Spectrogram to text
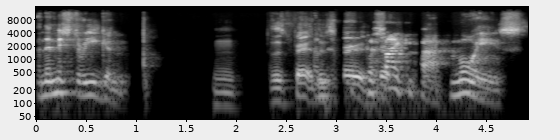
and then Mr. Egan. There's very, there's very, the psychopath, Moyes.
